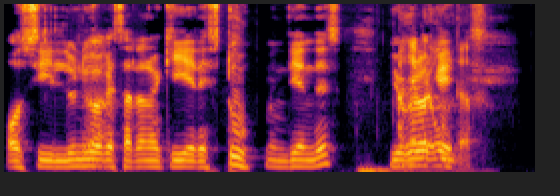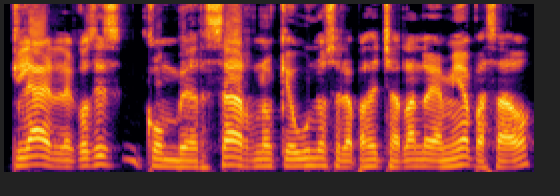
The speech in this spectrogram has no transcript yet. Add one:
O si el único que está hablando aquí eres tú, ¿me entiendes? Yo hazle creo que preguntas. Claro, la cosa es conversar, no que uno se la pase charlando. Y a mí me ha pasado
